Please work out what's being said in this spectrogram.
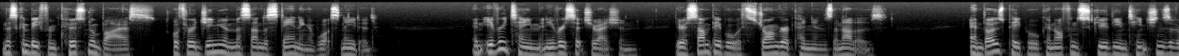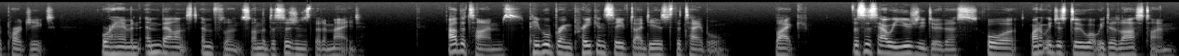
And this can be from personal bias or through a genuine misunderstanding of what's needed. In every team, in every situation, there are some people with stronger opinions than others, and those people can often skew the intentions of a project or have an imbalanced influence on the decisions that are made. Other times, people bring preconceived ideas to the table, like, this is how we usually do this, or why don't we just do what we did last time?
